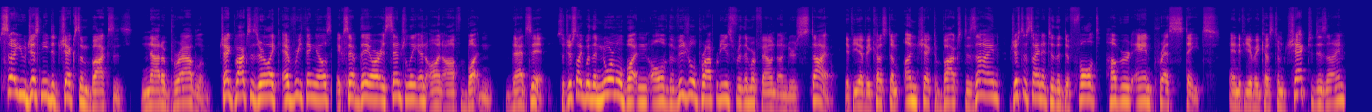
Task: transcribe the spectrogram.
So you just need to check some boxes. Not a problem. Checkboxes are like everything else, except they are essentially an on-off button. That's it. So just like with a normal button, all of the visual properties for them are found under Style. If you have a custom unchecked box design, just assign it to the default, hovered, and press states. And if you have a custom checked design,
